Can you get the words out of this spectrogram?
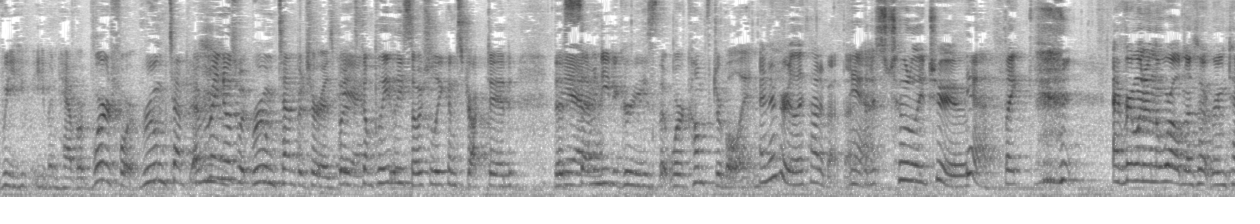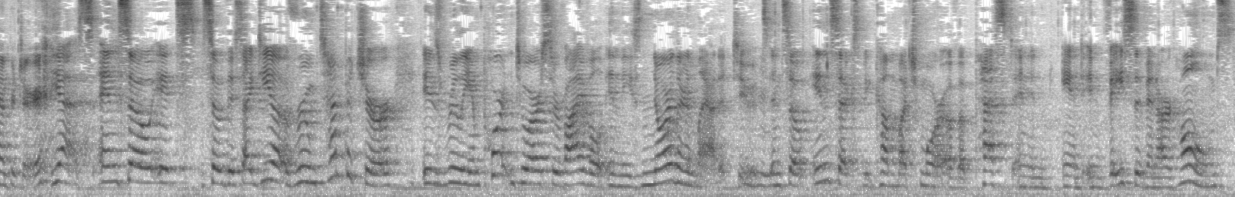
we even have a word for it room temperature everybody knows what room temperature is but it's completely socially constructed the Yeah. 70 degrees that we're comfortable in I never really thought about that, Yeah. but it's totally true. Yeah. Like everyone in the world knows what room temperature. Yes, and so it's so this idea of room temperature is really important to our survival in these northern latitudes, mm-hmm. and so insects become much more of a pest and and invasive in our homes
